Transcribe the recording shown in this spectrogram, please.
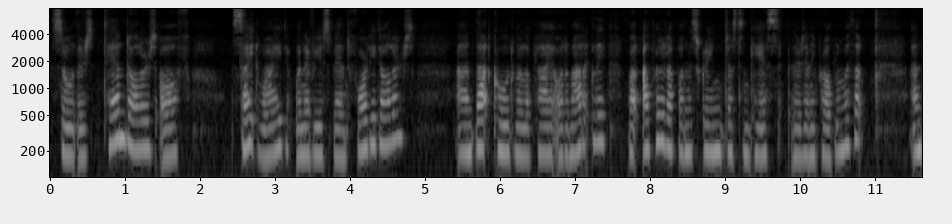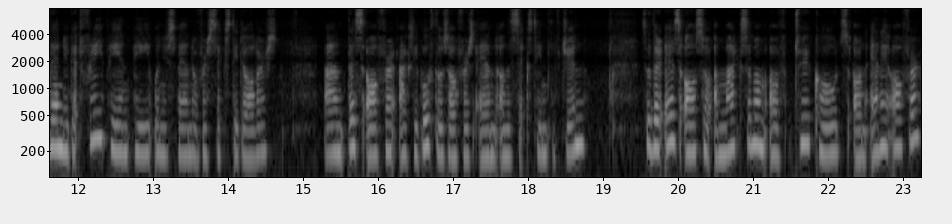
So there's $10 off site-wide whenever you spend $40 and that code will apply automatically but I'll put it up on the screen just in case there's any problem with it. And then you get free P&P when you spend over $60 and this offer, actually both those offers end on the 16th of June. So there is also a maximum of two codes on any offer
